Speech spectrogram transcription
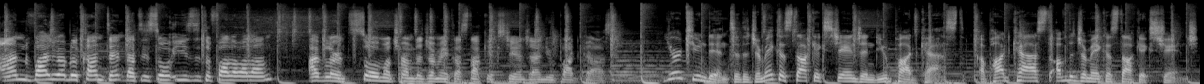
and valuable content that is so easy to follow along. I've learned so much from the Jamaica Stock Exchange and you podcast. You're tuned in to the Jamaica Stock Exchange and You podcast, a podcast of the Jamaica Stock Exchange,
